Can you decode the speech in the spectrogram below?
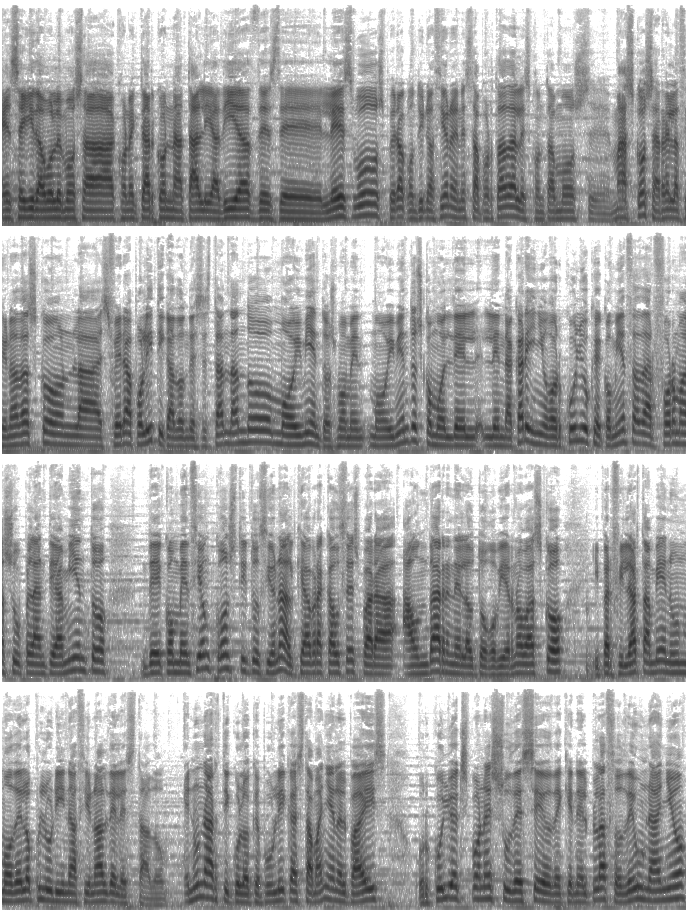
Enseguida volvemos a conectar con Natalia Díaz desde Lesbos, pero a continuación en esta portada les contamos eh, más cosas relacionadas con la esfera política, donde se están dando movimientos, movimientos como el del Lendakari Iñigo Orcullu, que comienza a dar forma a su planteamiento de convención constitucional que abra cauces para ahondar en el autogobierno vasco y perfilar también un modelo plurinacional del Estado. En un artículo que publica esta mañana El País, Urcullu expone su deseo de que en el plazo de un año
